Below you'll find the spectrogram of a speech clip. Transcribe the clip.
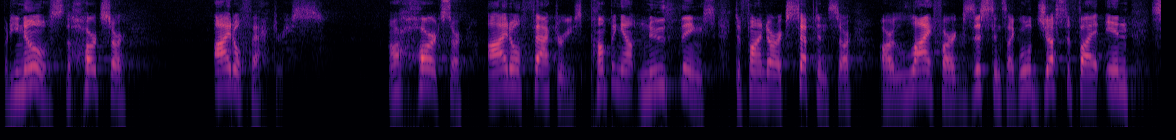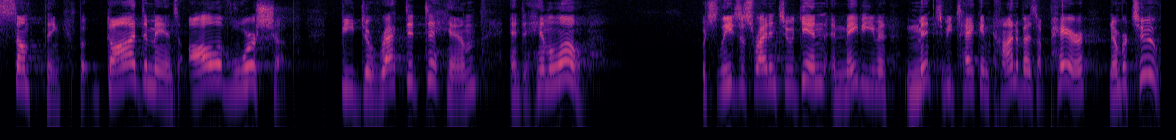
But he knows the hearts are idol factories. Our hearts are idol factories, pumping out new things to find our acceptance, our, our life, our existence. Like we'll justify it in something. But God demands all of worship be directed to Him and to Him alone. Which leads us right into, again, and maybe even meant to be taken kind of as a pair, number two.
